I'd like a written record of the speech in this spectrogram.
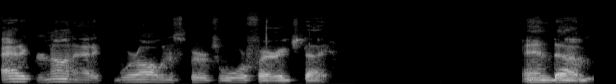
addict or non-addict, we're all in a spiritual warfare each day. And um,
